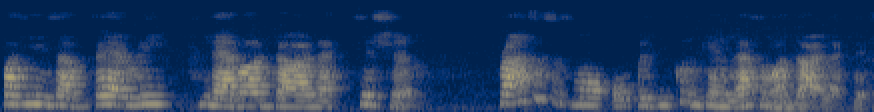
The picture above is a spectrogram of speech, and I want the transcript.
But he's a very clever dialectician. Francis is more open. He couldn't care less about dialectics.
